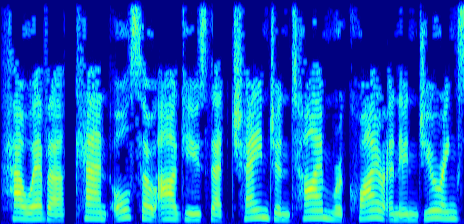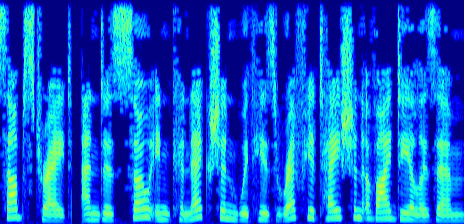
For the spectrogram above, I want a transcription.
However, Kant also argues that change and time require an enduring substrate, and does so in connection with his refutation of idealism.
